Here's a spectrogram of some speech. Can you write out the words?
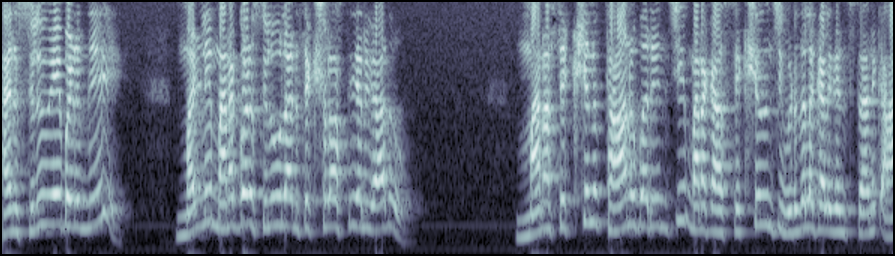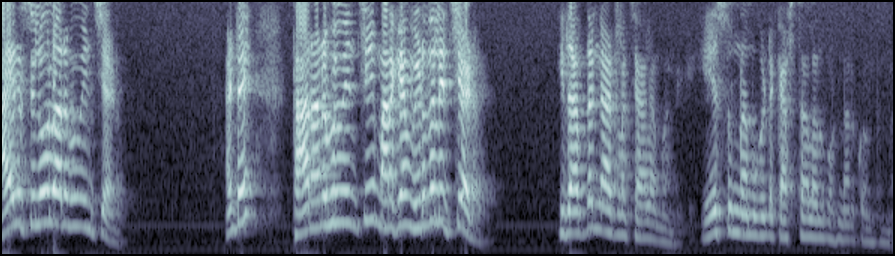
ఆయన సులువు వేయబడింది. మళ్ళీ మనకు కూడా సులువు లాంటి శిక్షలు వస్తాయని కాదు. మన శిక్షను తాను భరించి మనకు ఆ శిక్ష నుంచి విడుదల కలిగించడానికి ఆయన సులువులు అనుభవించాడు. అంటే తాను అనుభవించి మనకేం విడుదలిచ్చాడు. ఇది అర్థం కావట్లేదు చాలామందికి. యేసుని నమ్ముకుంటే కష్టాలు అనుకుంటున్నారు కొంతమంది.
